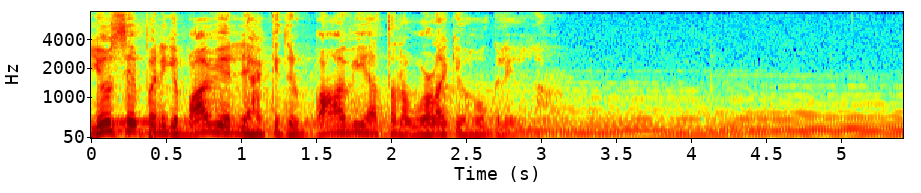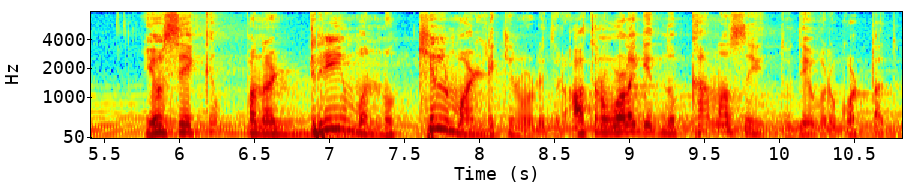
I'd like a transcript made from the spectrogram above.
ಯೋಸೇಪನಿಗೆ ಬಾವಿಯಲ್ಲಿ ಹಾಕಿದ್ರು, ಬಾವಿ ಆತನ ಒಳಗೆ ಹೋಗಲಿಲ್ಲ. ಯೋಸೇಪನ ಡ್ರೀಮನ್ನು ಕಿಲ್ ಮಾಡಲಿಕ್ಕೆ ನೋಡಿದರು. ಆತನ ಒಳಗಿದ್ದು ಕನಸು ಇತ್ತು, ದೇವರು ಕೊಟ್ಟದ್ದು.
